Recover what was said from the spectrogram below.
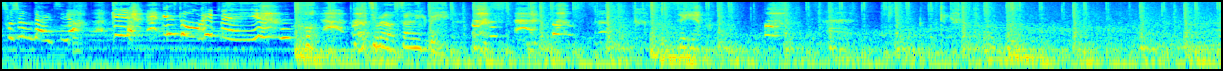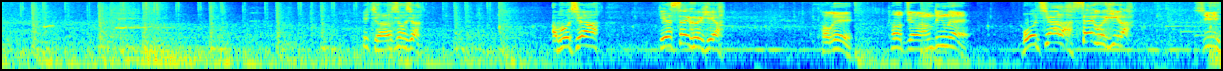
出什么代志啊？给给送我去病院。好，我这边有送你去病院。再见。你听人想啥？啊，无车，你啊驶回去啊！头家，头前人顶呢？无车啦，驶回去啦！是。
